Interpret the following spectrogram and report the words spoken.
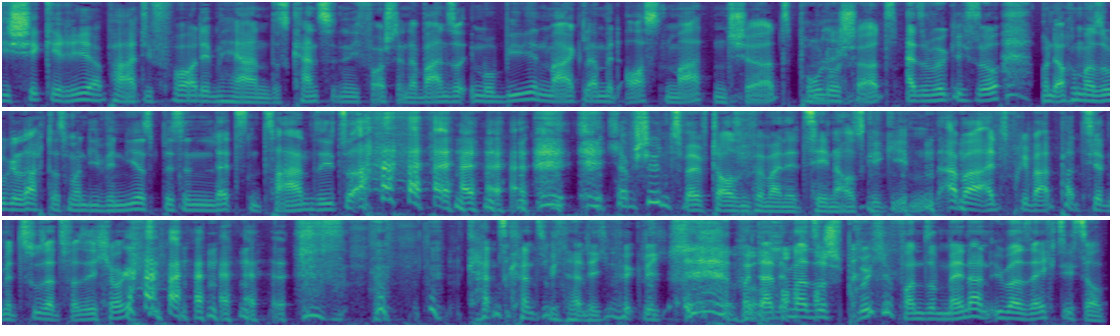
die Schickeria-Party vor dem Herrn, das kannst du dir nicht vorstellen. Da waren so Immobilienmakler mit Austin Martin-Shirts, Poloshirts, also wirklich so. Und auch immer so gelacht, dass man die Veneers bis in den letzten Zahn sieht. So, ich habe schön 12.000 für meine Zähne ausgegeben, aber als Privatpatient mit Zusatzversicherung. ganz, ganz widerlich, wirklich. Und dann immer so Sprüche von so Männern über 60, so,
